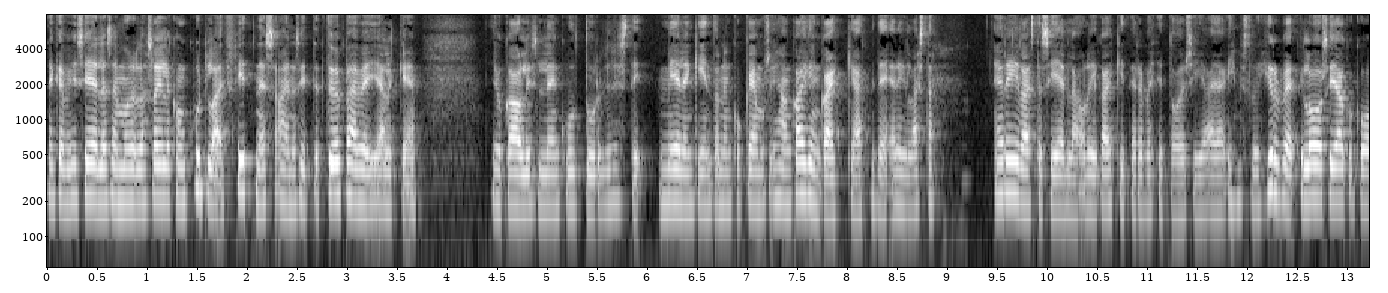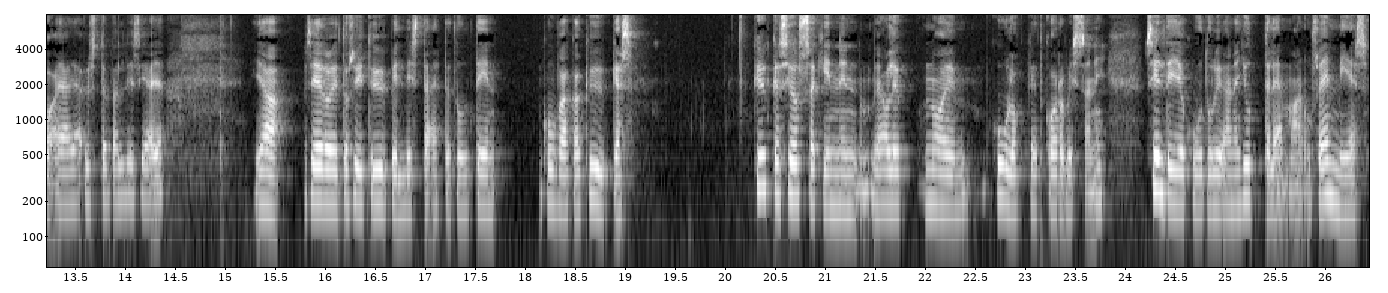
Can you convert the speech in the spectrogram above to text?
ja kävin siellä semmoisella salilla kuin Good Life Fitness aina sitten työpäivän jälkeen – joka oli silleen kulttuurillisesti mielenkiintoinen kokemus ihan kaiken kaikkiaan, että miten erilaista, erilaista siellä oli. Kaikki tervehti toisiaan ja ihmiset oli hirveän iloisia koko ajan ja ystävällisiä. Ja, ja siellä oli tosi tyypillistä, että tultiin, kun vaikka kyykkäs, kyykkäs jossakin niin, ja oli noin kuulokkeet korvissa, niin silti joku tuli aina juttelemaan, usein mies,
